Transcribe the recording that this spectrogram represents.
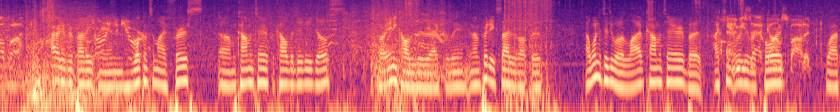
Alpha. Alright everybody, and welcome to my first um, commentary for Call of Duty Ghosts, or any Call of Duty actually, and I'm pretty excited about this. I wanted to do a live commentary, but I can't really record where I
